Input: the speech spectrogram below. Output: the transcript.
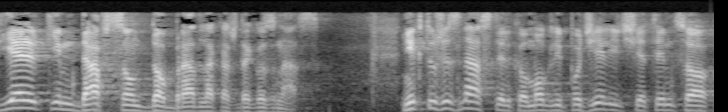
wielkim dawcą dobra dla każdego z nas. Niektórzy z nas tylko mogli podzielić się tym, co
